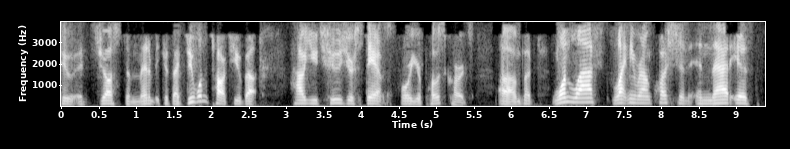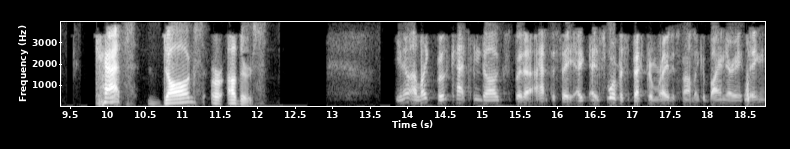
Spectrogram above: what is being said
to in just a minute because I do want to talk to you about how you choose your stamps for your postcards. Um, but one last lightning round question, and that is cats, dogs, or others? You know, I like both cats and dogs, but I have to say I, it's more of a spectrum, right? It's not like a binary thing,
